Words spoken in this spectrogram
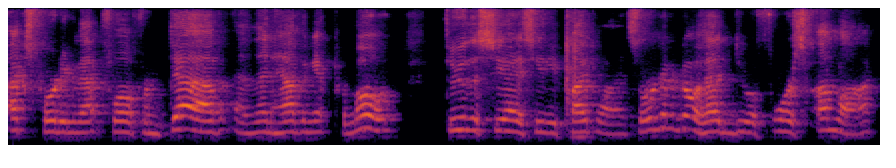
exporting that flow from dev and then having it promote through the CI CD pipeline. So we're going to go ahead and do a force unlock.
